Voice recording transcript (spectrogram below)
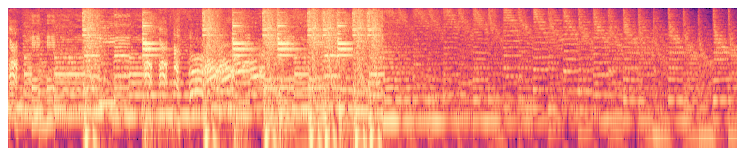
Ha!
